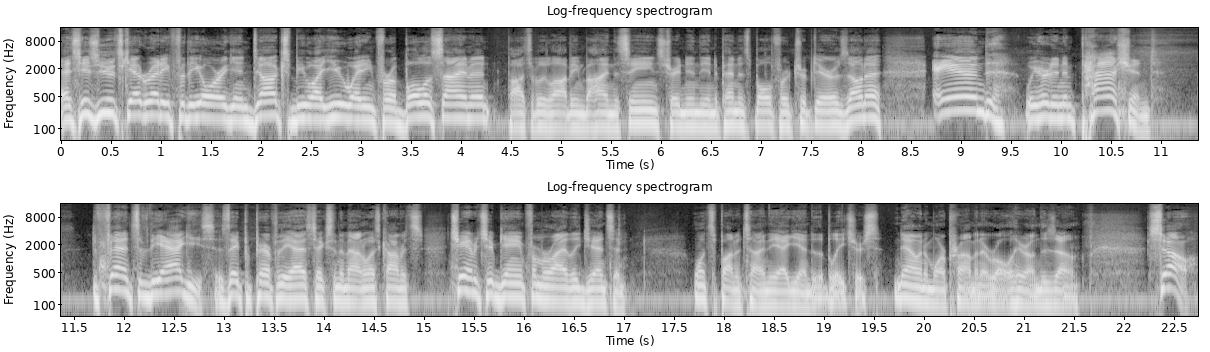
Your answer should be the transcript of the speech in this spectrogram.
As his Utes get ready for the Oregon Ducks, BYU waiting for a bowl assignment, possibly lobbying behind the scenes, trading in the Independence Bowl for a trip to Arizona. And we heard an impassioned defense of the Aggies as they prepare for the Aztecs in the Mountain West Conference championship game from Riley Jensen. Once upon a time, the Aggie end of the bleachers, now in a more prominent role here on the zone. So,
